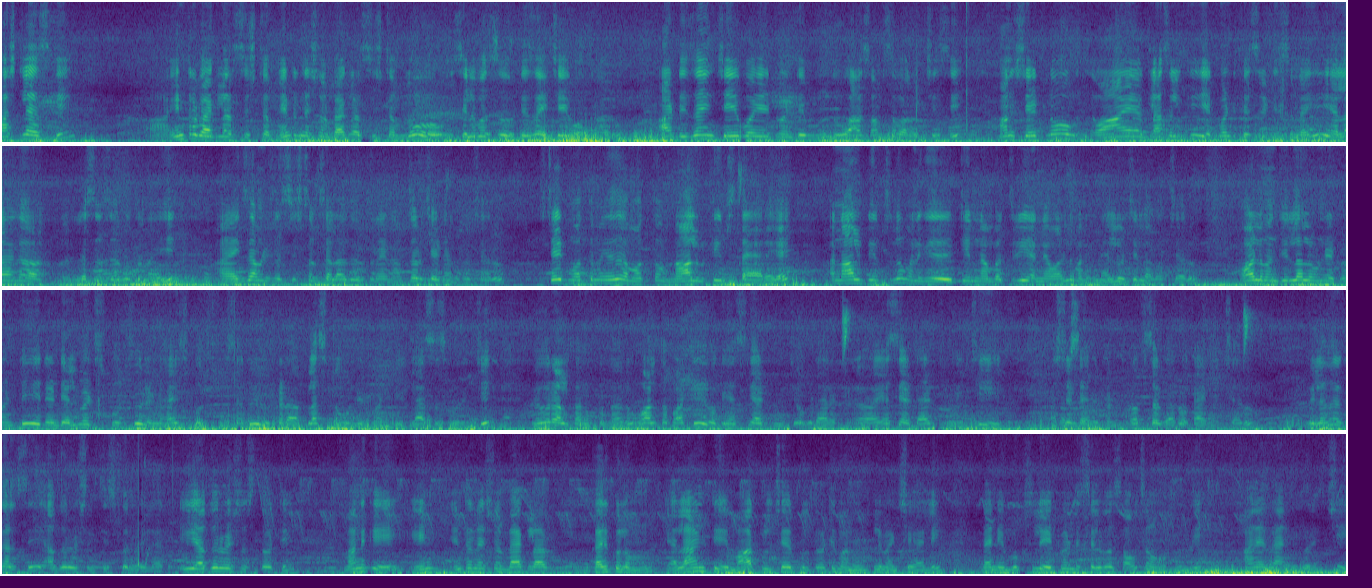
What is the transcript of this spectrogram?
ఫస్ట్ క్లాస్కి inter baccalaureate system international baccalaureate సిస్టంలో సిలబస్ డిజైన్ చేయబోతున్నారు. ఆ డిజైన్ చేయబోయేటువంటి ముందు ఆ సంస్థ వారు వచ్చేసి మన స్టేట్లో ఆయా క్లాసులకి ఎటువంటి ఫెసిలిటీస్ ఉన్నాయి ఎలాగా లెసన్స్ జరుగుతున్నాయి ఎగ్జామినేషన్ సిస్టమ్స్ ఎలా జరుగుతున్నాయని అబ్జర్వ్ చేయడానికి వచ్చారు. స్టేట్ మొత్తం మీద మొత్తం నాలుగు టీమ్స్ తయారయ్యాయి. ఆ నాలుగు టీమ్స్లో మనకి టీం నెంబర్ త్రీ అనేవాళ్ళు మనకి నెల్లూరు జిల్లాకు వచ్చారు. వాళ్ళు మన జిల్లాలో ఉండేటువంటి రెండు ఎలిమెంట్ స్కూల్స్ రెండు హై స్కూల్స్ చూశారు. ఇక్కడ ప్లస్ టూ ఉండేటువంటి క్లాసెస్ గురించి వివరాలు కనుక్కున్నారు. వాళ్ళతో పాటు ఒక ఎస్సీఆర్ నుంచి ఒక డైరెక్టర్ ఎస్సీఆర్ డైరెక్టర్ నుంచి అసిస్టెంట్ అయినటువంటి ప్రొఫెసర్ గారు ఒక ఆయన వచ్చారు. వీళ్ళందరూ కలిసి అబ్జర్వేషన్ తీసుకొని వెళ్ళారు. ఈ అబ్జర్వేషన్స్ తోటి మనకి ఇన్ ఇంటర్నేషనల్ బ్యాక్లాగ్ కరికులం ఎలాంటి మార్పులు చేర్పులతోటి మనం ఇంప్లిమెంట్ చేయాలి దాని బుక్స్లో ఎటువంటి సిలబస్ అవసరం అవుతుంది అనే దాని గురించి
